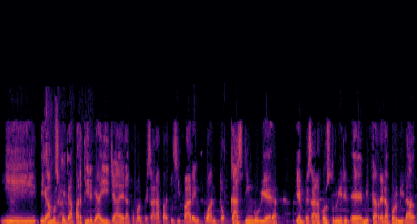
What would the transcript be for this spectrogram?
Y digamos Sí, que ya a partir de ahí ya era como empezar a participar en cuanto casting hubiera y empezar a construir eh, mi carrera por mi lado.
